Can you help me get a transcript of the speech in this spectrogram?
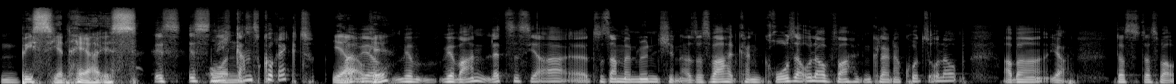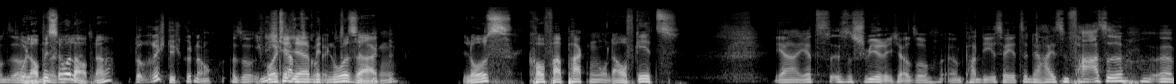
ein bisschen her ist. Ist, ist nicht Und- ganz korrekt. Ja, weil wir, okay. Wir, wir waren letztes Jahr äh, zusammen in München. Also es war halt kein großer Urlaub, war halt ein kleiner Kurzurlaub. Aber ja, das, das war unser Urlaub ist Urlaub, ne? Richtig, genau. Also Ich nicht wollte dir damit nur sagen, los, Koffer packen und auf geht's. Ja, jetzt ist es schwierig. Also äh, Pandi ist ja jetzt in der heißen Phase, äh,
